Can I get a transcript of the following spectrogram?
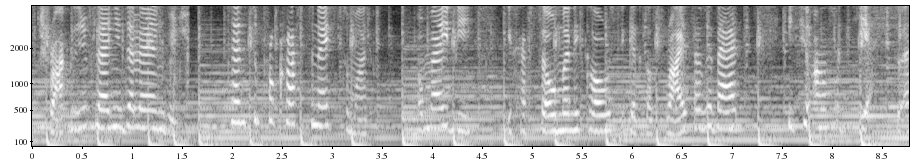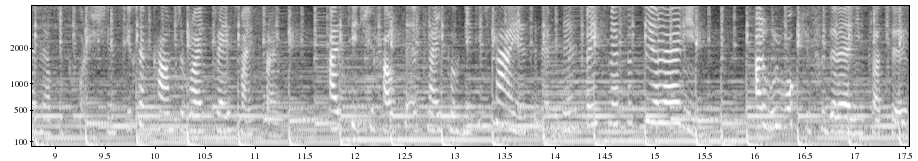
struggling with learning the language, tend to procrastinate too much, or maybe you have so many goals you get lost right off the bat, if you answered yes to any of these questions, you have come to the right place, my friend. I'll teach you how to apply cognitive science and evidence-based methods to your learning. I will walk you through the learning plateau.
